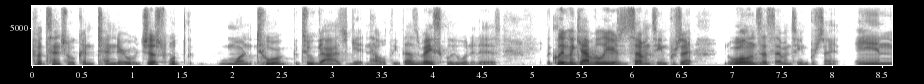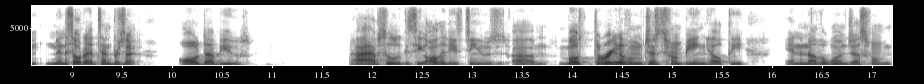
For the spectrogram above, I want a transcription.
potential contender just with one two two guys getting healthy. That's basically what it is. The Cleveland Cavaliers at 17%, New Orleans at 17%, in Minnesota at 10%. All W's. I absolutely see all of these teams. Um, most three of them just from being healthy, and another one just from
